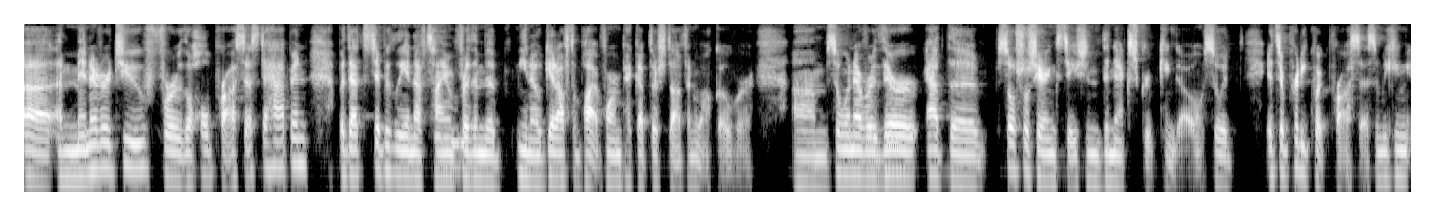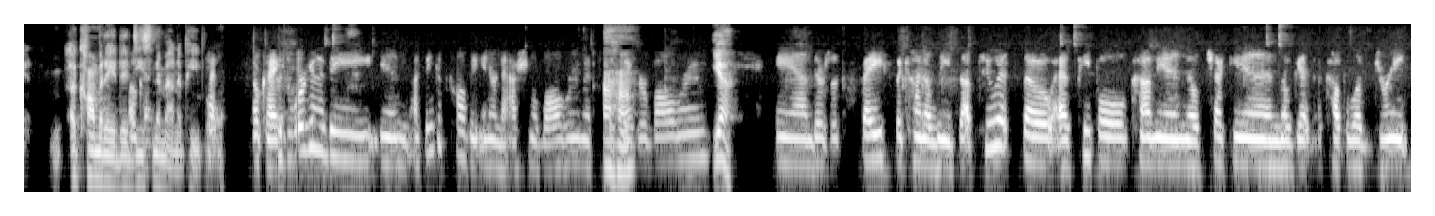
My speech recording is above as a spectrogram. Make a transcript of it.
uh, a minute or two for the whole process to happen but that's typically enough time mm-hmm. for them to you know get off the platform pick up their stuff and walk over um, so whenever mm-hmm. they're at the social sharing station the next group can go so it it's a pretty quick process and we can accommodate a okay. decent amount of people okay because we're going to be in i think it's called the international ballroom it's uh-huh. the bigger ballroom yeah and there's a space that kind of leads up to it. So as people come in, they'll check in, they'll get a couple of drink,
